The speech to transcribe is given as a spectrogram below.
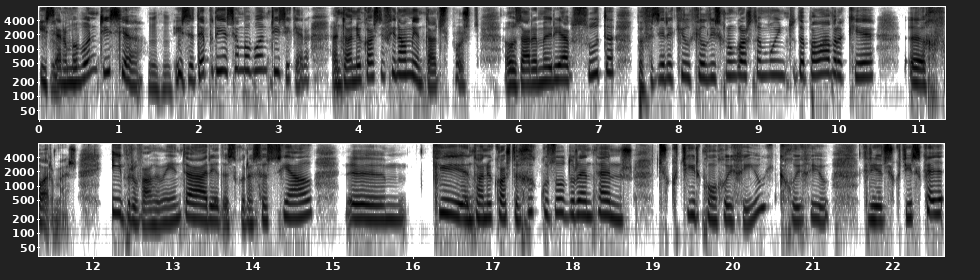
Isso era uma boa notícia. Isso até podia ser uma boa notícia, que era António Costa finalmente está disposto a usar a maioria absoluta para fazer aquilo que ele diz que não gosta muito da palavra, que é eh, reformas. E provavelmente a área da segurança social. Que António Costa recusou durante anos discutir com Rui Rio e que Rui Rio queria discutir, se calhar,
